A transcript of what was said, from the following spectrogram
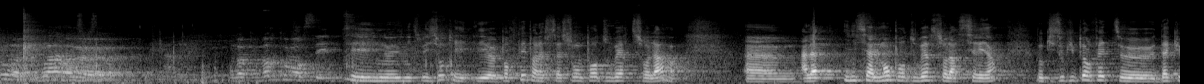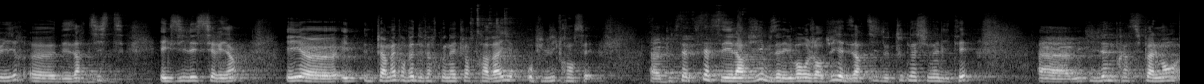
On va pouvoir, euh, on va pouvoir commencer. C'est une, exposition qui a été euh, portée par l'association Portes ouvertes sur l'art. Euh, initialement, Portes ouvertes sur l'art syrien. Donc, ils s'occupaient en fait euh, d'accueillir des artistes exilés syriens et, et de permettre en fait de faire connaître leur travail au public français. Petit à petit, ça s'est élargi. Vous allez le voir aujourd'hui, il y a des artistes de toute nationalité. euh, mais qui viennent principalement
